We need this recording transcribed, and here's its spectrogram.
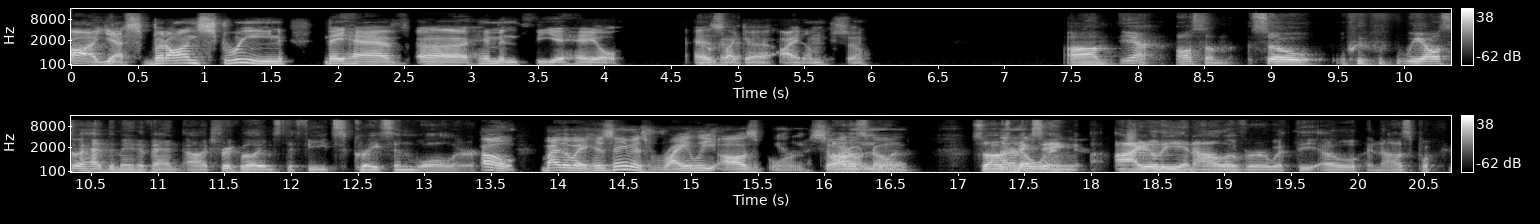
Ah, yes, but on screen they have uh him and Thea Hale as Okay. like a item. So Um, yeah, awesome. So we also had the main event. Uh, Trick Williams defeats Grayson Waller. oh, by the way, his name is Riley Osborne. So I don't know. So I was I where- mixing Riley and Oliver with the O and Osborne.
